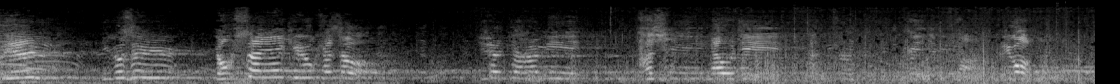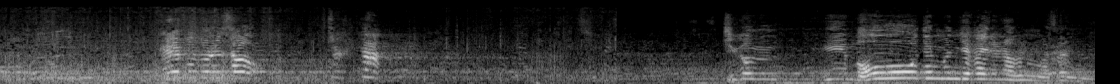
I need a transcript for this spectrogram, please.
우리는 이것을 역사에 기록해서 이런 사람이 다시 나오지 않도록 됩니다. 그리고 대부분에서 즉각 지금 이 모든 문제가 일어나고 있는 것은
